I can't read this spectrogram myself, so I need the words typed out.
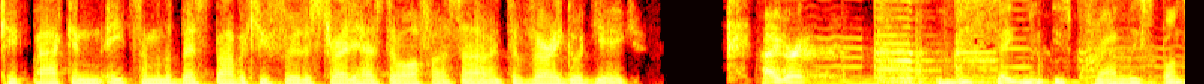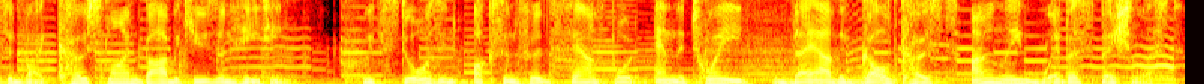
kick back and eat some of the best barbecue food Australia has to offer. So it's a very good gig. I agree. This segment is proudly sponsored by Coastline Barbecues and Heating. With stores in Oxenford, Southport, and the Tweed, they are the Gold Coast's only Weber specialist.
